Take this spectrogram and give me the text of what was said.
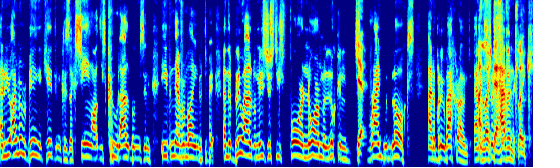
and you, I remember being a kid and because like seeing all these cool albums and even Nevermind with the bit and the blue album is just these four normal looking Yeah. random blokes and a blue background. And, And it's like they haven't like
